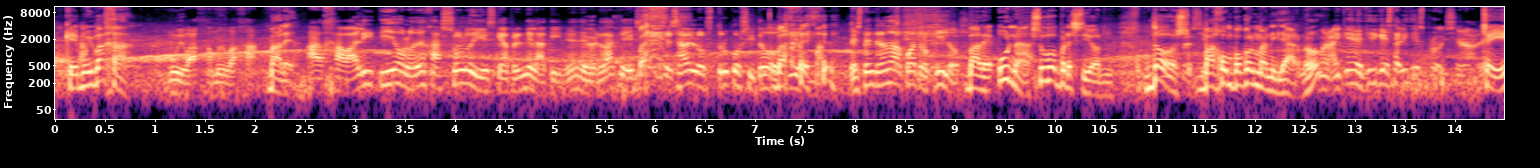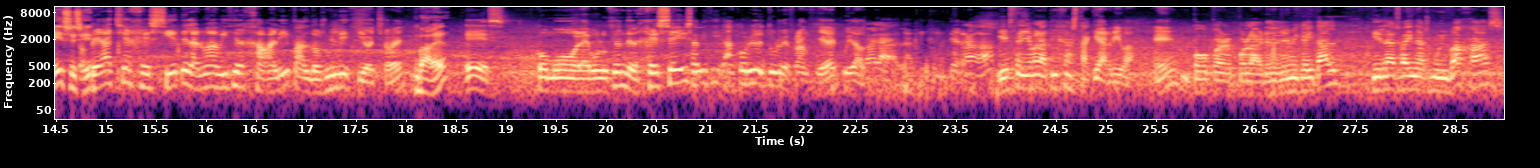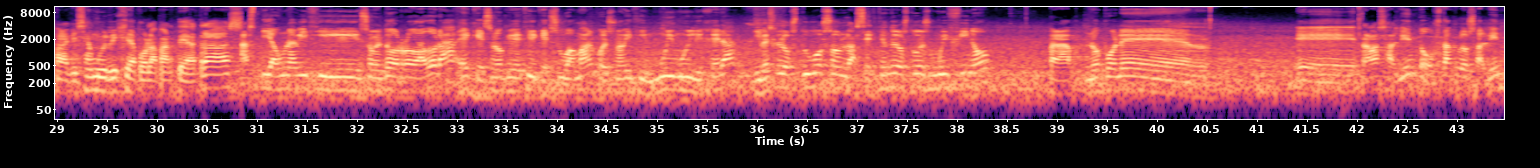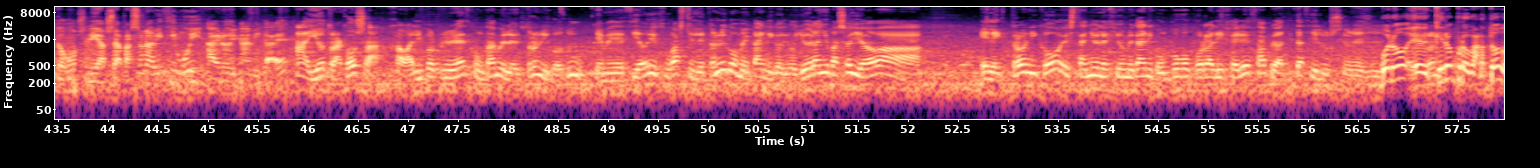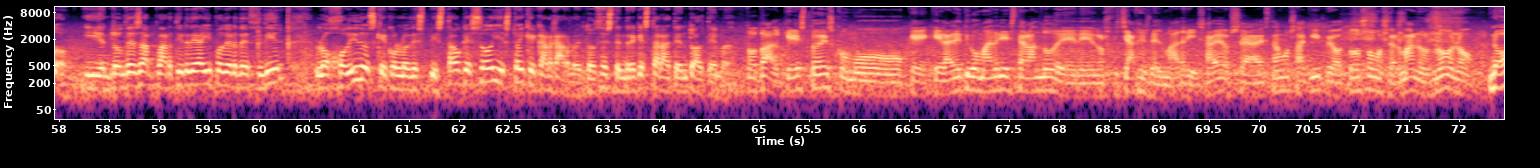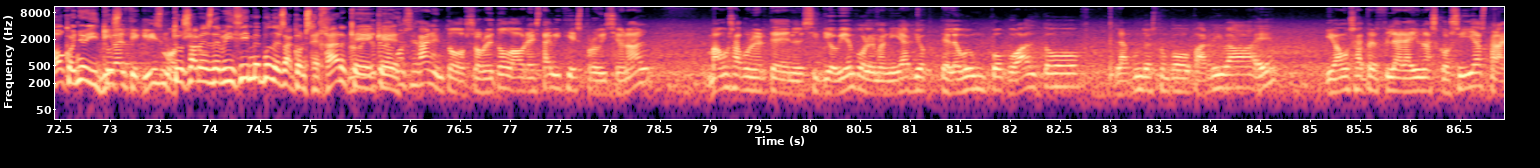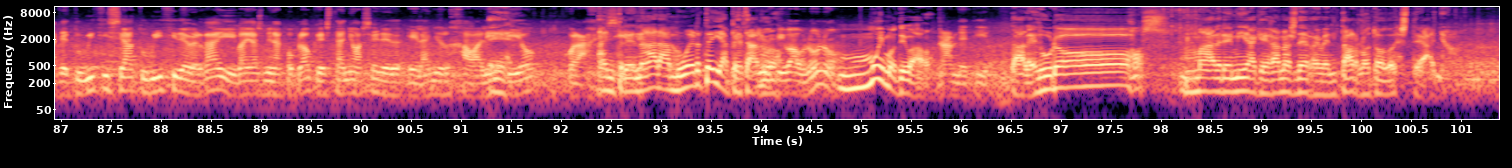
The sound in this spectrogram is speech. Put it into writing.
Que muy baja. Muy baja, muy baja. Vale. Al jabalí, tío, lo dejas solo y es que aprende latín, ¿eh? De verdad que es- Vale. se saben los trucos y todo, Vale. tío. Está entrenando a 4 kilos. Vale, una, subo presión. Dos, bajo un poco el manillar, ¿no? Bueno, hay que decir que esta bici es provisional. ¿eh? Sí, sí, sí. PH G7, la nueva bici del jabalí para el 2018, ¿eh? Vale. Es como la evolución del G6. Esta bici ha corrido el Tour de Francia, ¿eh? Cuidado. La, la tija integrada y esta lleva la tija hasta aquí arriba, ¿eh? Un poco por, por la aerodinámica y tal. Tiene las vainas muy bajas para que sea muy rígida por la parte de atrás. Has una bici, sobre todo rodadora, ¿eh? que eso no quiere decir que suba mal, porque es una bici muy, muy ligera. Y ves que los tubos son, la sección de los tubos es muy fino para no poner eh, trabas al viento, obstáculos al viento, ¿cómo sería? O sea, para ser una bici muy aerodinámica, ¿eh? Ah, y otra cosa, jabalí por primera vez con cambio electrónico, tú, que me decía, oye, Zugasti, electrónico o mecánico. Digo, yo el año pasado llevaba electrónico, este año he elegido mecánico un poco por la ligereza, pero a ti te hace ilusión el Bueno, eh, quiero probar todo y entonces a partir de ahí poder decidir. Lo jodido es que con lo despistado que soy, esto hay que cargarlo, entonces tendré que estar atento al tema. Total, que esto es como que, que el Atlético de Madrid esté hablando de, de los fichajes del Madrid, ¿sabes? O sea, estamos aquí, pero todos somos hermanos, ¿no? No. No, coño, y tú, el ciclismo, tú tío. sabes de bici y me puedes aconsejar No, que... yo te voy a que- aconsejar en todo, sobre todo ahora esta bici es provisional. Vamos a ponerte en el sitio bien, por el manillar yo te lo veo un poco alto, la punta está un poco para arriba, ¿eh? Y vamos a perfilar ahí unas cosillas para que tu bici sea tu bici de verdad y vayas bien acoplado, que este año va a ser el, el año del jabalí, Eh, tío, con la a G7, entrenar a muerte y a Estás petarlo. motivado, ¿no? No. Muy motivado. Grande, tío. Dale duro. Madre mía, qué ganas de reventarlo todo este año.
